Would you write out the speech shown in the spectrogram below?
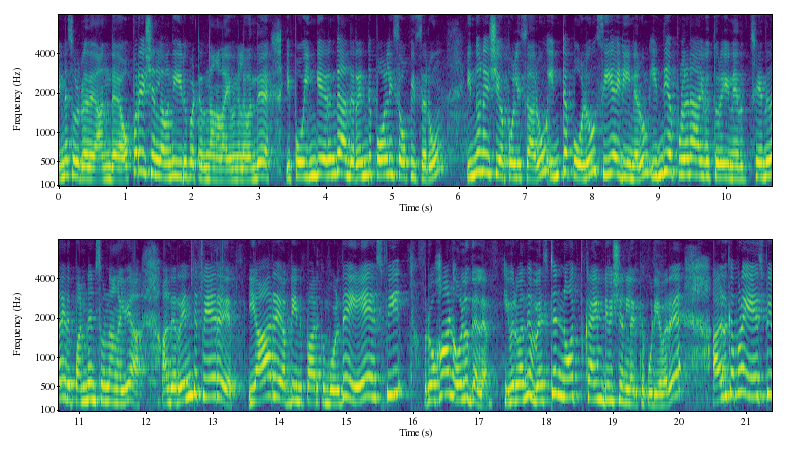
என்ன சொல்கிறது அந்த ஆப்ரேஷனில் வந்து ஈடுபட்டிருந்தாங்களா? இவங்களை வந்து இப்போது இங்கே இருந்து அந்த ரெண்டு போலீஸ் ஆஃபீஸரும் இந்தோனேஷியா போலீஸாரும் இன்டர்போலும் சிஐடியினரும் இந்திய புலனாய்வுத்துறையினர் சேர்ந்து தான் இது பண்ணுன்னு சொன்னாங்க இல்லையா? அந்த ரெண்டு பேர் யார் அப்படின்னு பார்க்கும்பொழுது ஏஎஸ்பி ரொஹான் ஒழுகலை இவர் வந்து வெஸ்டர்ன் நார்த் கிரைம் டிவிஷனில் இருக்கக்கூடியவர். அதுக்கப்புறம் ஏஎஸ்பி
